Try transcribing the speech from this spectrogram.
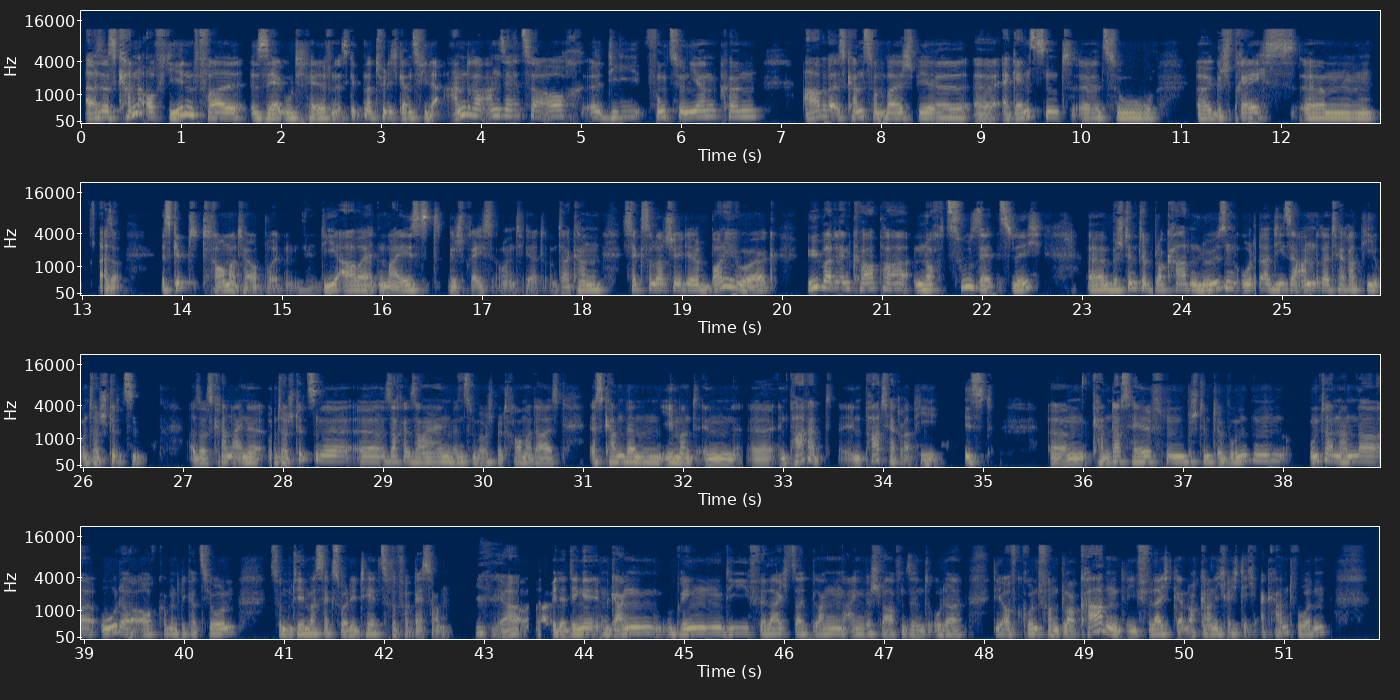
also es kann auf jeden Fall sehr gut helfen. Es gibt natürlich ganz viele andere Ansätze auch, äh, die funktionieren können. Aber es kann zum Beispiel äh, ergänzend äh, zu äh, Gesprächs, ähm, also es gibt Traumatherapeuten, die arbeiten meist gesprächsorientiert und da kann Sexological Bodywork über den Körper noch zusätzlich äh, bestimmte Blockaden lösen oder diese andere Therapie unterstützen. Also es kann eine unterstützende äh, Sache sein, wenn zum Beispiel Trauma da ist. Es kann, wenn jemand in, äh, in, Parat in Paartherapie ist, ähm, kann das helfen, bestimmte Wunden untereinander oder auch Kommunikation zum Thema Sexualität zu verbessern. Ja, und da wieder Dinge in Gang bringen, die vielleicht seit langem eingeschlafen sind oder die aufgrund von Blockaden, die vielleicht noch gar nicht richtig erkannt wurden,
